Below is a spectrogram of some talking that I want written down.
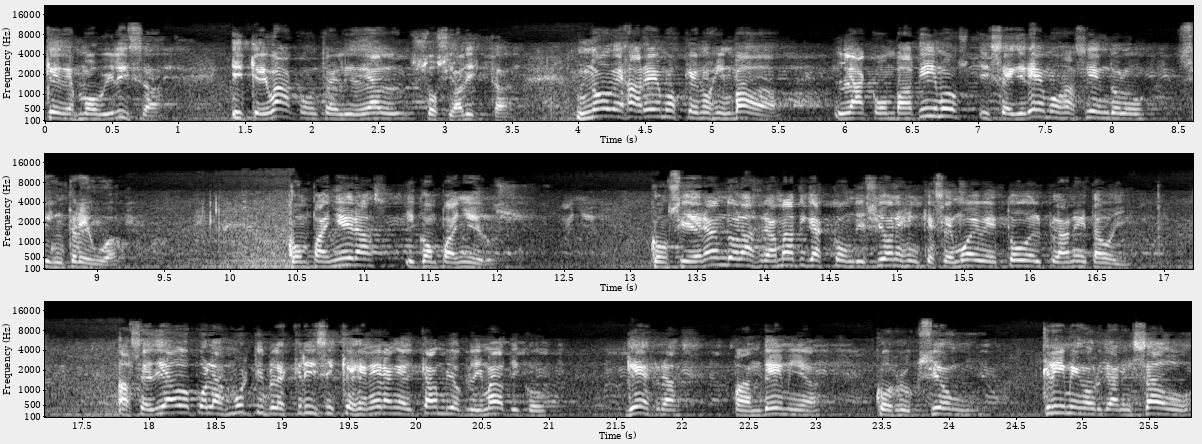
que desmoviliza y que va contra el ideal socialista. No dejaremos que nos invada, la combatimos y seguiremos haciéndolo sin tregua. Compañeras y compañeros, considerando las dramáticas condiciones en que se mueve todo el planeta hoy, asediado por las múltiples crisis que generan el cambio climático, guerras, pandemia, corrupción, crimen organizado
